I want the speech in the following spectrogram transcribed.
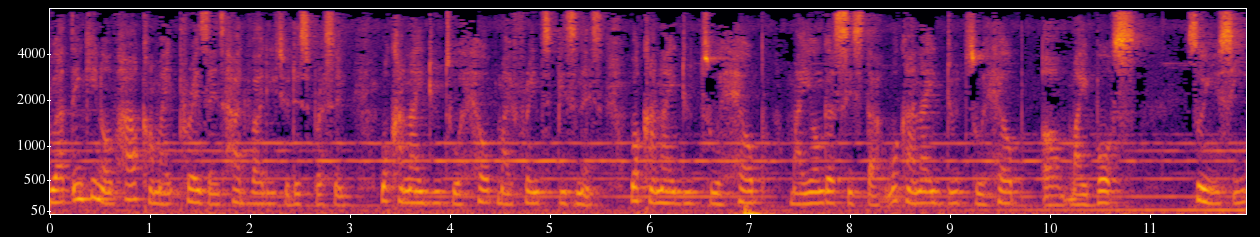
You are thinking of how can my presence add value to this person? What can I do to help my friend's business? What can I do to help my younger sister? What can I do to help uh, my boss? So you see,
